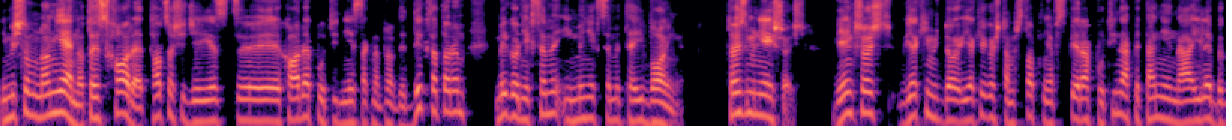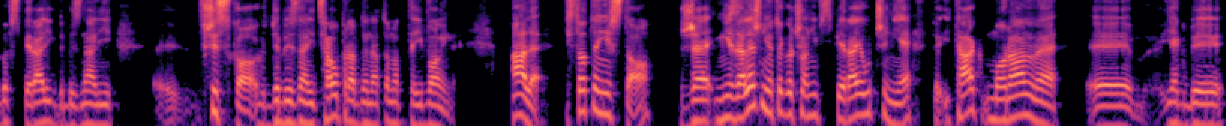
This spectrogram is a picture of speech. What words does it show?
i myślą, no nie, no to jest chore, to co się dzieje jest y, chore, Putin jest tak naprawdę dyktatorem, my go nie chcemy i my nie chcemy tej wojny. To jest mniejszość. Większość w jakimś, do jakiegoś tam stopnia wspiera Putina. Pytanie, na ile by go wspierali, gdyby znali wszystko, gdyby znali całą prawdę na temat tej wojny. Ale istotne jest to, że niezależnie od tego, czy oni wspierają, czy nie, to i tak moralne y, jakby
